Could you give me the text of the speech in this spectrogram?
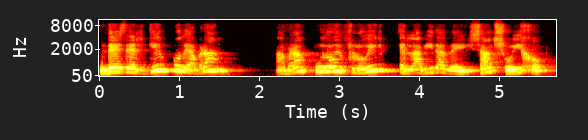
desde el tiempo de Abraham, Abraham pudo influir en la vida de Isaac, su hijo.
